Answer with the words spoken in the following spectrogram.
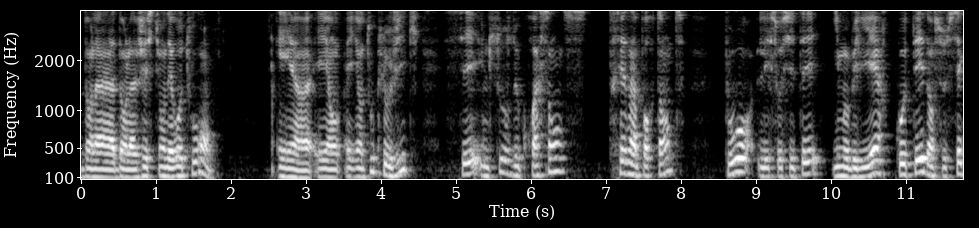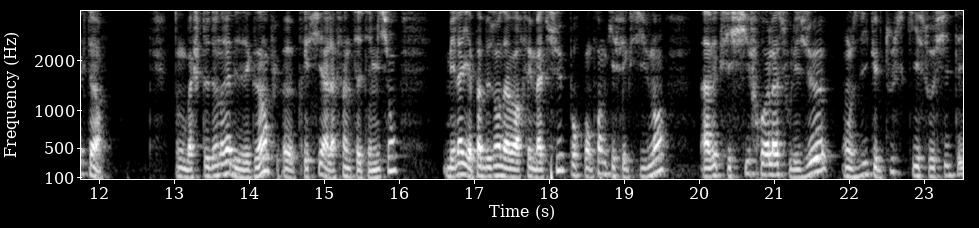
dans la, dans la gestion des retours. Et, euh, et, en, et en, toute logique, c'est une source de croissance très importante pour les sociétés immobilières cotées dans ce secteur. Donc bah, je te donnerai des exemples euh, précis à la fin de cette émission, mais là il n'y a pas besoin d'avoir fait maths pour comprendre qu'effectivement, avec ces chiffres-là sous les yeux, on se dit que tout ce qui est société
